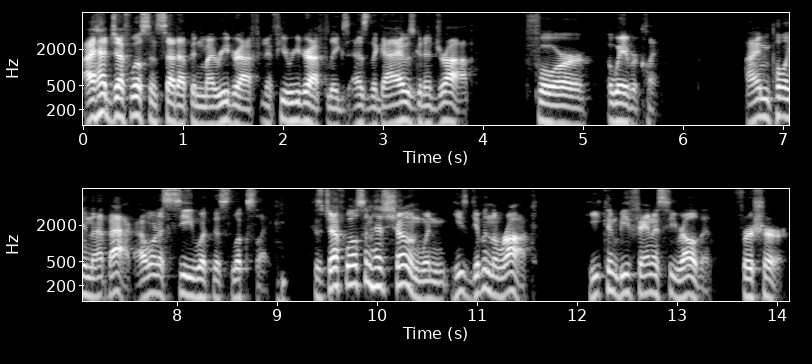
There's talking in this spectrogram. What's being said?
I had Jeff Wilson set up in my redraft in a few redraft leagues as the guy I was going to drop for a waiver claim. I'm pulling that back. I want to see what this looks like because Jeff Wilson has shown when he's given the rock, he can be fantasy relevant for sure.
